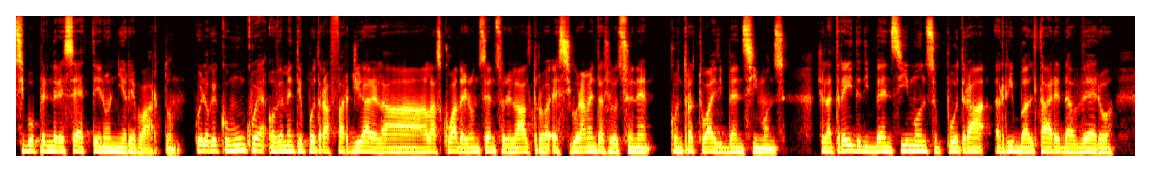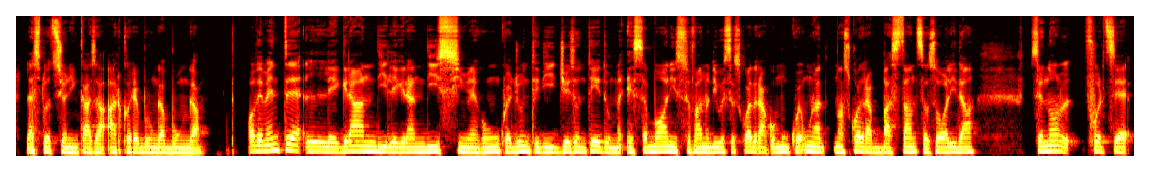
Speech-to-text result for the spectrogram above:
si può prendere 7 in ogni reparto. Quello che comunque ovviamente potrà far girare la, la squadra in un senso o nell'altro è sicuramente la situazione contrattuale di Ben Simmons. Cioè la trade di Ben Simmons potrà ribaltare davvero la situazione in casa Arcore Bunga Bunga. Ovviamente le grandi, le grandissime comunque aggiunte di Jason Tatum e Sabonis fanno di questa squadra comunque una, una squadra abbastanza solida, se non forse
